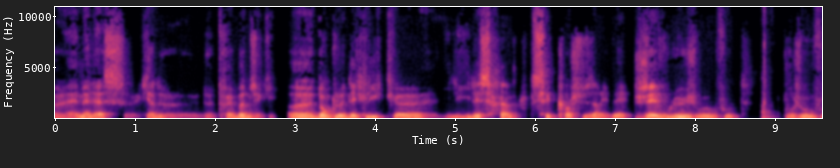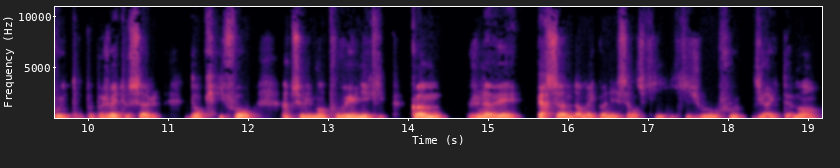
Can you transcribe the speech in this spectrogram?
MLS qui a de, de très bonnes équipes. Euh, donc le déclic, euh, il, il, est simple, c'est quand je suis arrivé, j'ai voulu jouer au foot. Pour jouer au foot, on peut pas jouer tout seul. Donc il faut absolument trouver une équipe. Comme je n'avais personne dans mes connaissances qui, qui jouait au foot directement,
